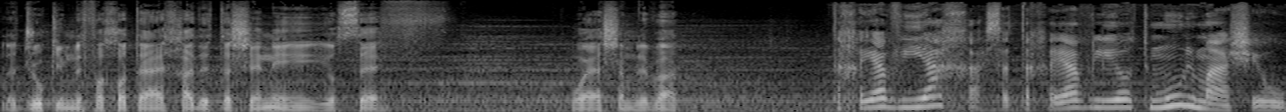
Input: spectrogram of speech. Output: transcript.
לג'וקים לפחות היה אחד את השני, יוסף. הוא היה שם לבד. אתה חייב יחס, אתה חייב להיות מול משהו.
